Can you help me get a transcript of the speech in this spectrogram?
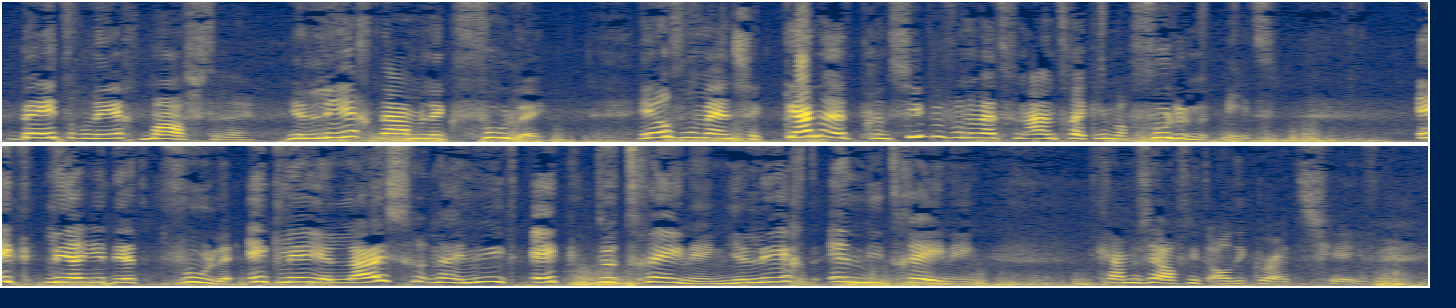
beter leert masteren. Je leert namelijk voelen. Heel veel mensen kennen het principe van de wet van aantrekking, maar voelen het niet. Ik leer je dit voelen. Ik leer je luisteren. Nee, niet ik, de training. Je leert in die training. Ik ga mezelf niet al die credits geven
